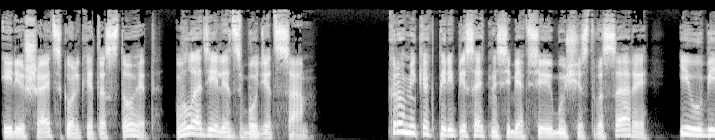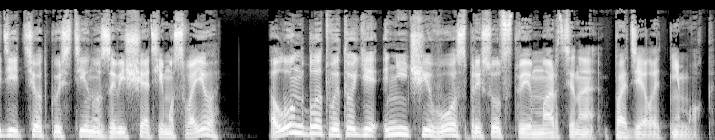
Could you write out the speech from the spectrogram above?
и решать, сколько это стоит, владелец будет сам. Кроме как переписать на себя все имущество Сары и убедить тетку Стину завещать ему свое, Лундблад в итоге ничего с присутствием Мартина поделать не мог.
